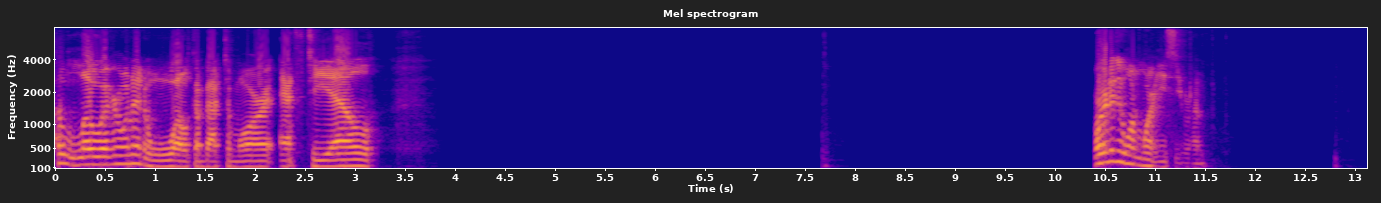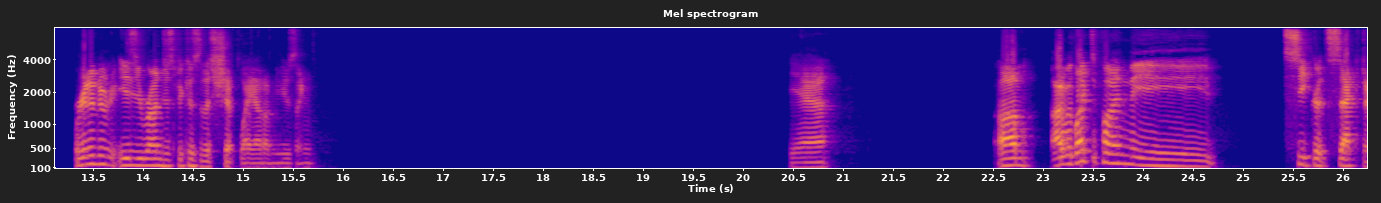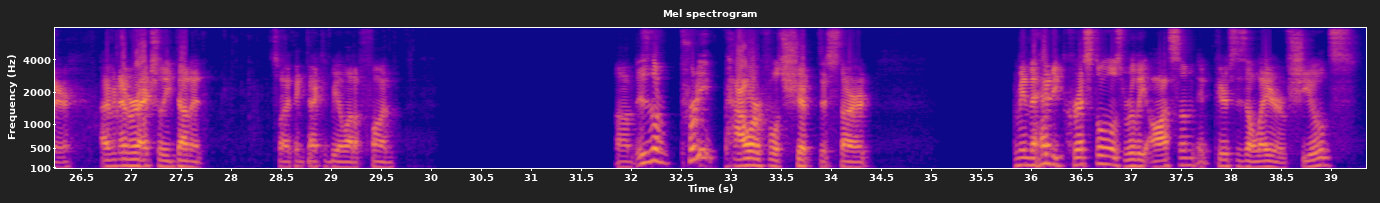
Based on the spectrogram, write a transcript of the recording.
Hello, everyone, and welcome back to more FTL. We're gonna do one more easy run. We're gonna do an easy run just because of the ship layout I'm using. Yeah. Um, I would like to find the secret sector. I've never actually done it, so I think that could be a lot of fun. Um, this is a pretty powerful ship to start. I mean, the heavy crystal is really awesome. It pierces a layer of shields.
